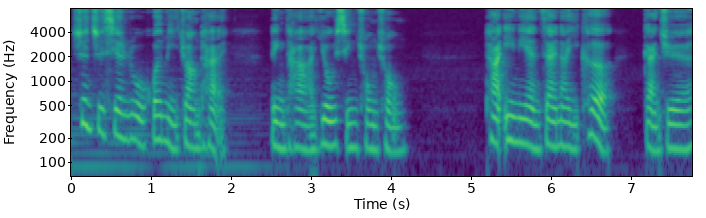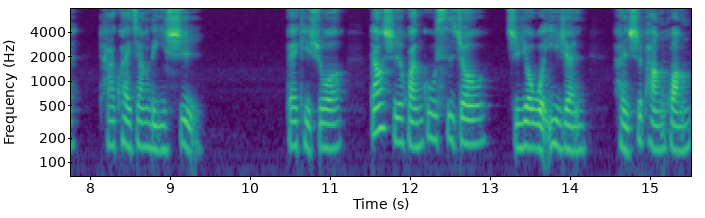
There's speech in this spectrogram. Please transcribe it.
甚至陷入昏迷状态，令他忧心忡忡。他意念在那一刻，感觉他快将离世。Becky 说。当时环顾四周，只有我一人，很是彷徨，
